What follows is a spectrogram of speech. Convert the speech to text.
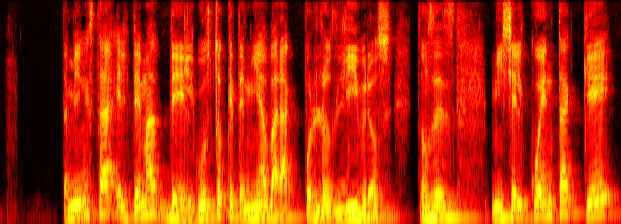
También está el tema del gusto que tenía Barack por los libros. Entonces, Michelle cuenta que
